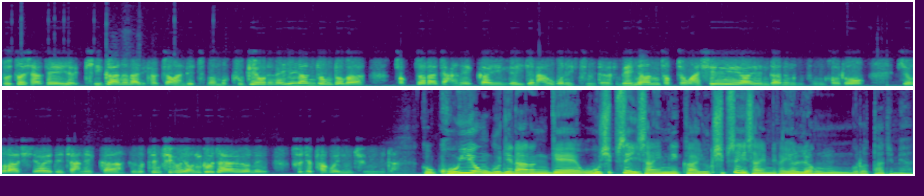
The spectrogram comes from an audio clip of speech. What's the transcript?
부스터샷의 기간은 아직 결정 안 됐지만 뭐 9개월이나 1년 정도가 적절하지 않을까 얘기가 이제 나오고는 있습니다. 그래서 매년 접종하셔야 된다는 거로 기억을 하셔야 되지 않을까. 그것은 지금 연구 자료는 수집하고 있는 중입니다. 그 고위험군이라는 게 50세 이상입니까? 60세 이상입니까? 연령으로 따지면.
